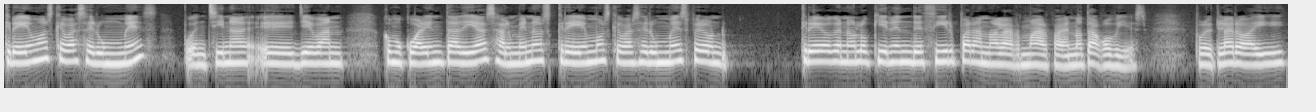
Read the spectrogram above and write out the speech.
creemos que va a ser un mes, pues en China eh, llevan como 40 días, al menos creemos que va a ser un mes, pero creo que no lo quieren decir para no alarmar, para que no te agobies. Porque claro, ahí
